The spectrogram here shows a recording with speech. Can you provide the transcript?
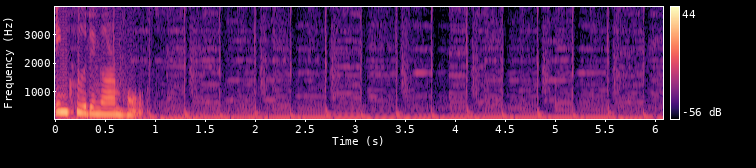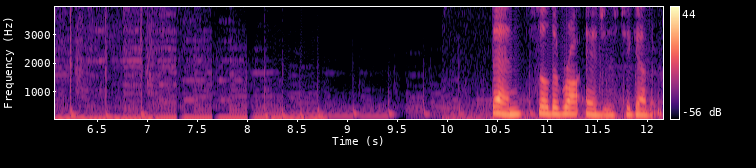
Including armholes. Then sew the raw edges together.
